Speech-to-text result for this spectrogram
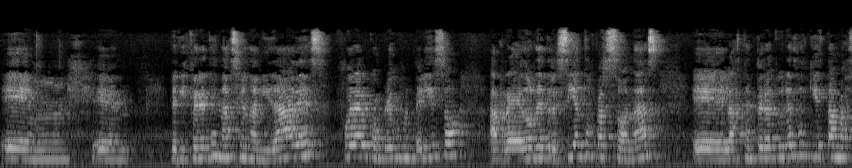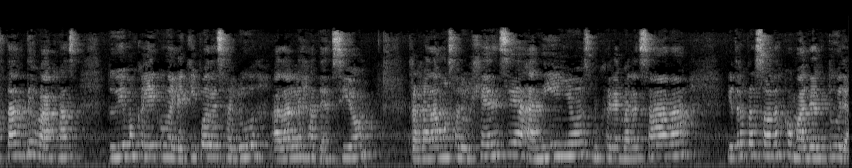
em, em, de diferentes nacionalidades fuera del complejo fronterizo alrededor de 300 personas. Eh, las temperaturas aquí están bastante bajas. Tuvimos que ir con el equipo de salud a darles atención. Trasladamos a la urgencia a niños, mujer embarazada y otras personas con mal de altura.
